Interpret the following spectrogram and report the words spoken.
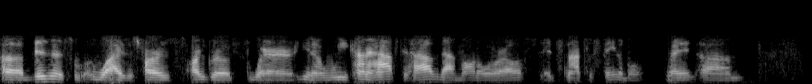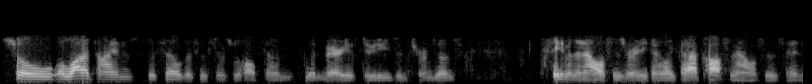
uh, business wise as far as our growth, where you know we kind of have to have that model or else it's not sustainable, right? Um, so a lot of times the sales assistants will help them with various duties in terms of statement analysis or anything like that, cost analysis, and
